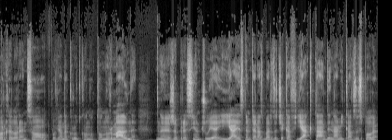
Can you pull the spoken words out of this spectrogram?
Jorge Lorenzo. Odpowiada krótko, no to normalne. E, że presję czuje i ja jestem teraz bardzo ciekaw, jak ta dynamika w zespole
